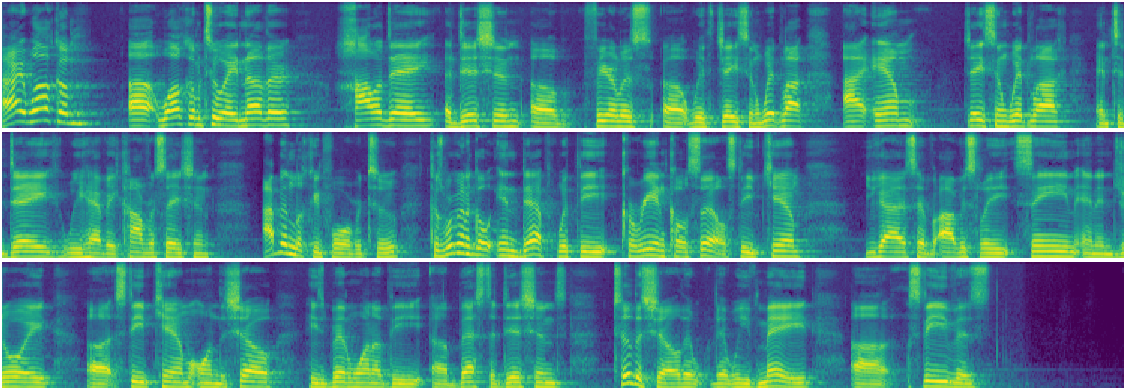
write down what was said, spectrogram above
All right, welcome. Uh, welcome to another holiday edition of Fearless uh, with Jason Whitlock. I am Jason Whitlock, and today we have a conversation I've been looking forward to because we're going to go in depth with the Korean co Cosell, Steve Kim. You guys have obviously seen and enjoyed uh, Steve Kim on the show. He's been one of the uh, best additions to the show that, that we've made. Uh, Steve is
